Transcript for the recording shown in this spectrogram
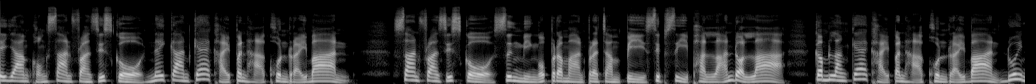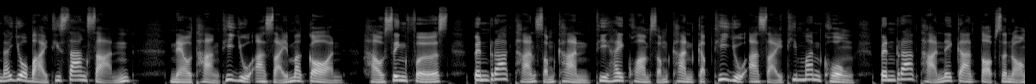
ยายามของซานฟรานซิสโกในการแก้ไขปัญหาคนไร้บ้าน ซานฟรานซิสโกซึ่งมีงบประมาณประจำปี 14พันล้านดอลลาร์กำลังแก้ไขปัญหาคนไร้บ้านด้วยนโยบายที่สร้างสรรค์ แนวทางที่อยู่อาศัยมาก่อน Housing First เป็นรากฐานสำคัญที่ให้ความสำคัญกับที่อยู่อาศัยที่มั่นคง เป็นรากฐานในการตอบสนอง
